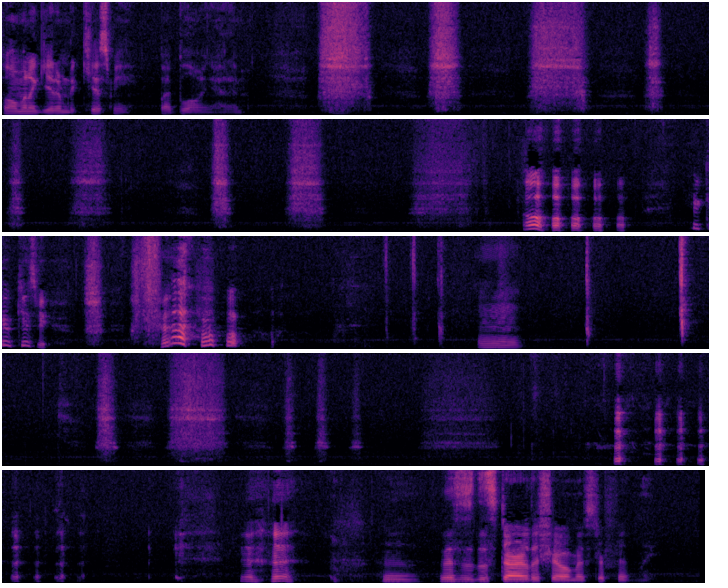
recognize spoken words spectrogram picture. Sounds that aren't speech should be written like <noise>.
So I'm gonna get him to kiss me by blowing at him. Oh, <laughs> here, come kiss me. <laughs> mm. <laughs> <laughs> this is the star of the show, Mr. Finley.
